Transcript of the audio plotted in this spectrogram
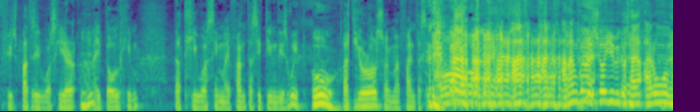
Fitzpatrick was here and Mhm. I told him that he was in my fantasy team this week. Oh. But you're also in my fantasy team. oh, okay. and, and, and I'm gonna show you because I, I don't want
